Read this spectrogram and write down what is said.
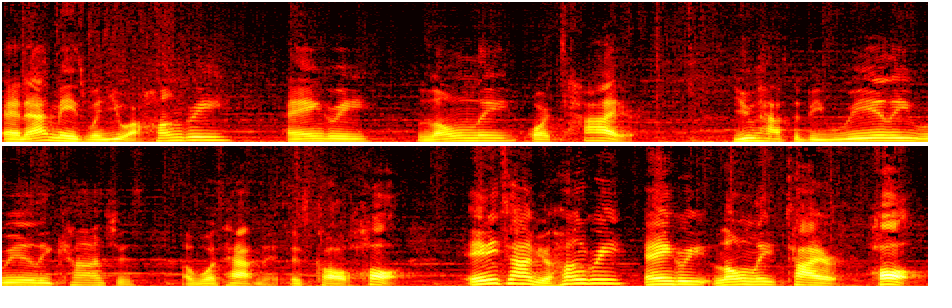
and that means when you are hungry, angry, lonely, or tired, you have to be really, really conscious of what's happening. It's called HALT. Anytime you're hungry, angry, lonely, tired, halt.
